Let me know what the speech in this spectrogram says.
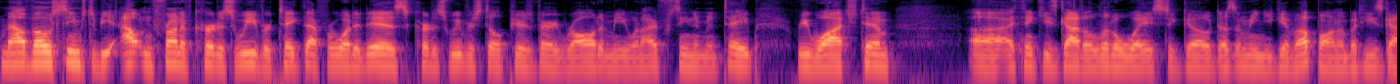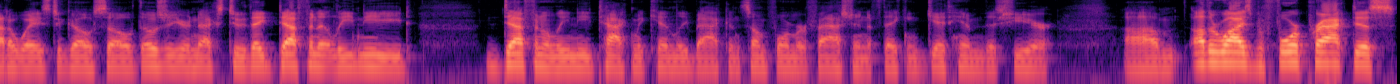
Malveaux seems to be out in front of Curtis Weaver. Take that for what it is. Curtis Weaver still appears very raw to me when I've seen him in tape, rewatched him. Uh, I think he's got a little ways to go. Doesn't mean you give up on him, but he's got a ways to go. So those are your next two. They definitely need, definitely need Takk McKinley back in some form or fashion if they can get him this year. Um, otherwise, before practice,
